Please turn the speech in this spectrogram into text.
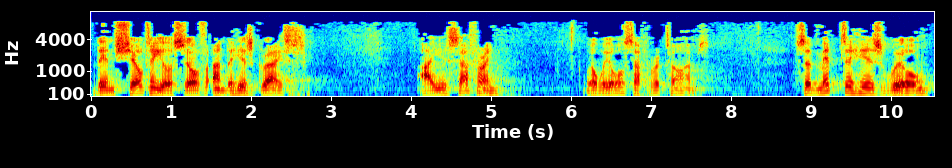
Then shelter yourself under His grace. Are you suffering? Well, we all suffer at times. Submit to His will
